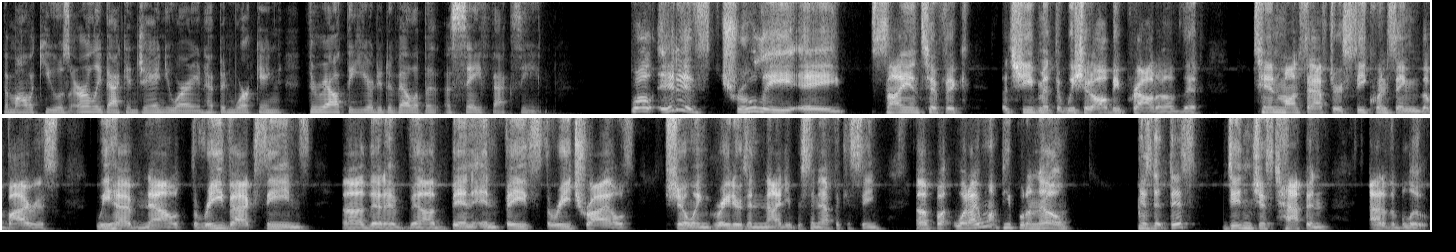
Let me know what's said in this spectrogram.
the molecules early back in January and have been working throughout the year to develop a, a safe vaccine. Well, it is truly a scientific achievement that we should all be proud of that 10 months after sequencing the virus, we have now three vaccines uh, that have uh, been in phase three trials showing greater than 90% efficacy. Uh, but what I want people to know is that this didn't just happen out of the blue.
